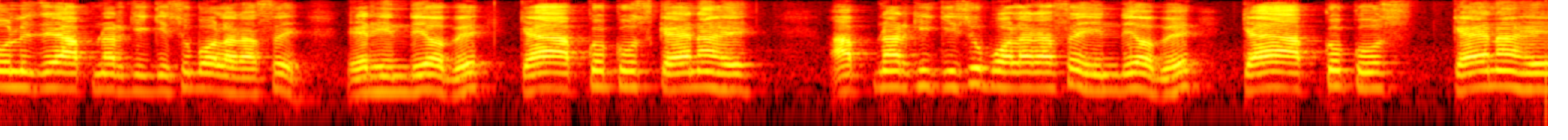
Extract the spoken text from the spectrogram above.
বলি যে আপনার কি কিছু বলার আছে, এর হিন্দি হবে, ক্যা আপকো কুছ কেনা হে? আপনার কি কিছু বলার আছে হিন্দি হবে, ক্যা আপকো কুছ কেনা হে?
